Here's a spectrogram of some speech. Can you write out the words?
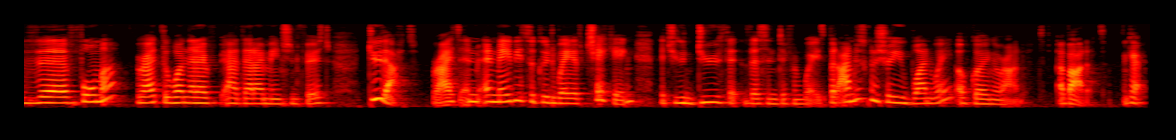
the former, right, the one that I've uh, that I mentioned first, do that, right? And and maybe it's a good way of checking that you can do th this in different ways. But I'm just going to show you one way of going around it about it. Okay,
